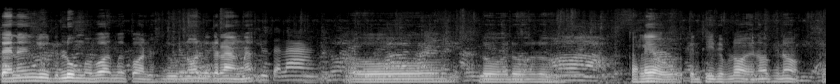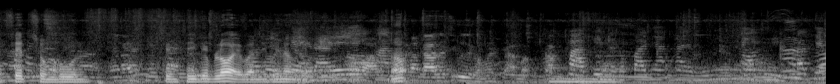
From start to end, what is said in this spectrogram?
แต่นั้นอยู่ลุ่มมาบ่เมื่อก่อนน่ะอยู่นอนอยู่ตารางนะ อยู่ตารางโอ้โดโดโดก็แล้วเป็นที่เรียบร้อยเนาะพี่น้องก็เสร็จสมบูรณ์เป็นที่เรียบร้อยวันนี้พี่น้องเนาะปลากินแล้วก็ปลาย่างให้มึงเอาสิปลาเจ็บ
